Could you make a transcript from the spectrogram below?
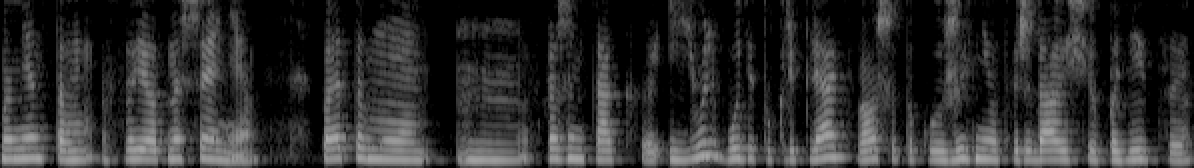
моментам свое отношение. Поэтому, скажем так, июль будет укреплять вашу такую жизнеутверждающую позицию.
